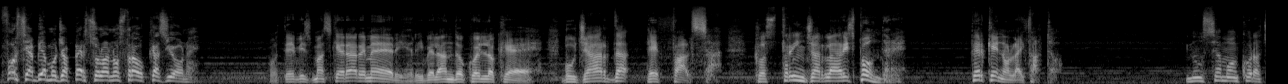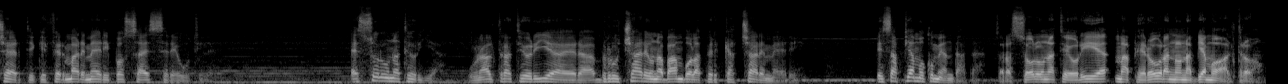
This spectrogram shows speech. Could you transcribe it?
Forse abbiamo già perso la nostra occasione. Potevi smascherare Mary, rivelando quello che è. Bugiarda e falsa. Costringerla a rispondere. Perché non l'hai fatto? Non siamo ancora certi che fermare Mary possa essere utile. È solo una teoria. Un'altra teoria era bruciare una bambola per cacciare Mary. E sappiamo com'è andata. Sarà solo una teoria, ma per ora non abbiamo altro.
